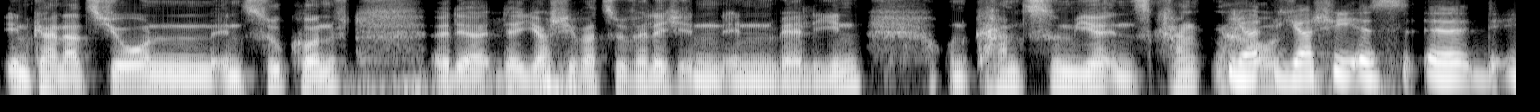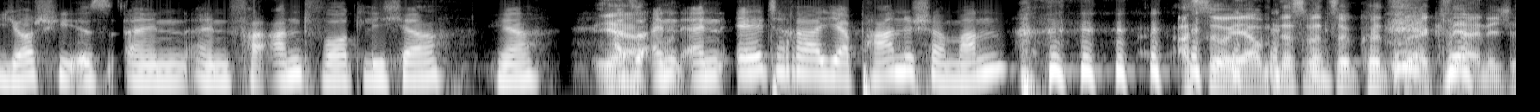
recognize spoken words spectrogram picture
Inkarnationen in Zukunft. Äh, der, der Yoshi war zufällig in, in Berlin und kam zu mir ins Krankenhaus. Jo Yoshi ist, äh, Yoshi ist ein, ein Verantwortlicher, ja, ja, also ein, ein älterer japanischer Mann. Ach so, ja, um das mal so kurz zu erklären. Ich,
